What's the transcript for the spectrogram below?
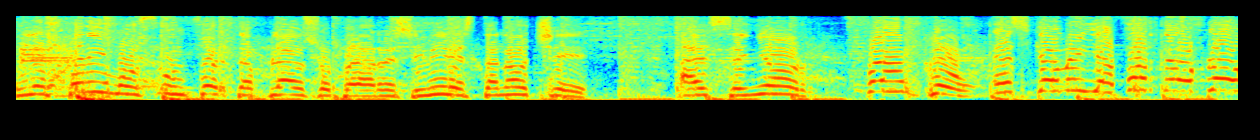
Les pedimos un fuerte aplauso para recibir esta noche al señor Franco Escamilla. ¡Fuerte el aplauso,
